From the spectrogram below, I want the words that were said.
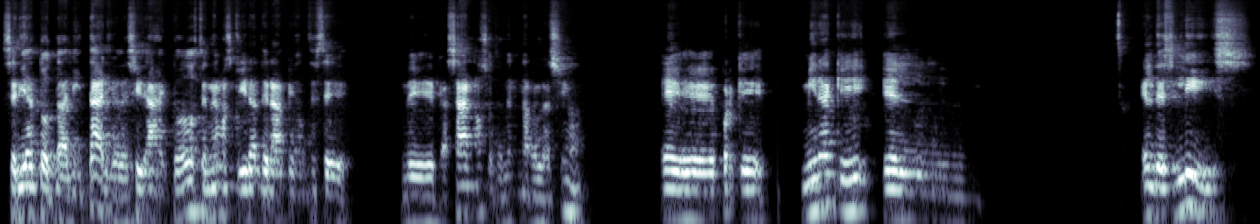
sería totalitario, decir, ay, todos tenemos que ir a terapia antes de, de casarnos o tener una relación. Eh, porque mira que el, el desliz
